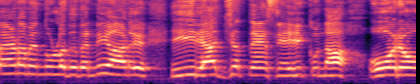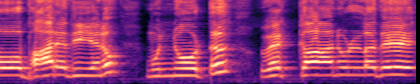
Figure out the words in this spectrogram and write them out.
വേണമെന്നുള്ളത് തന്നെയാണ് ഈ രാജ്യത്തെ സ്നേഹിക്കുന്ന ഓരോ ഭാരതീയനും മുന്നോട്ട് വെക്കാനുള്ളത്.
